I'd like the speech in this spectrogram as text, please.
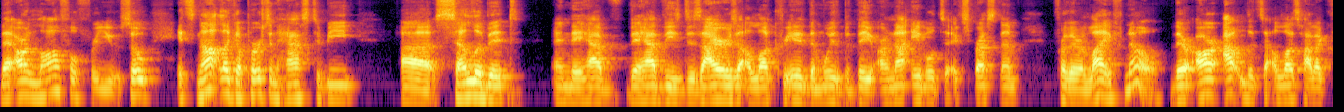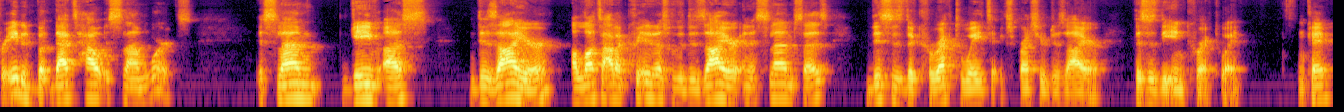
That are lawful for you. So it's not like a person has to be uh, celibate and they have they have these desires that Allah created them with, but they are not able to express them for their life. No, there are outlets that Allah Ta'ala created, but that's how Islam works. Islam gave us desire Allah Ta'ala created us with a desire, and Islam says this is the correct way to express your desire. This is the incorrect way. Okay?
